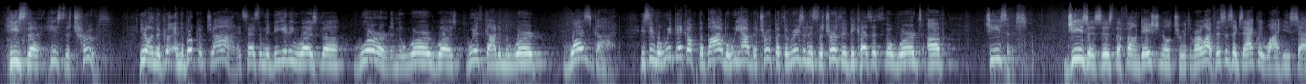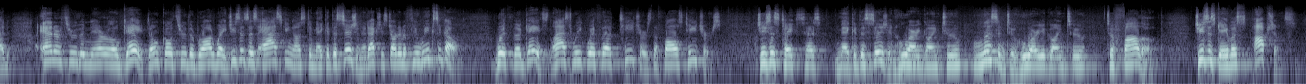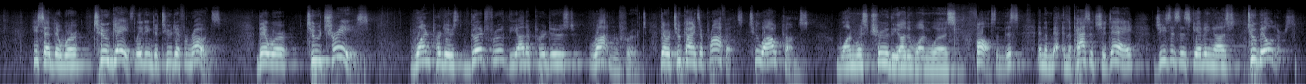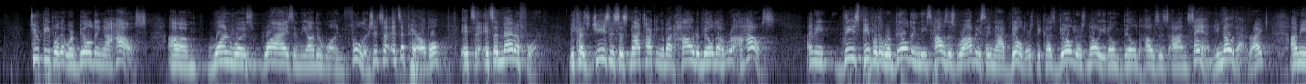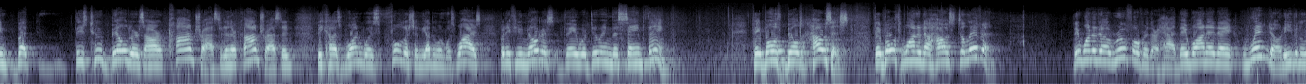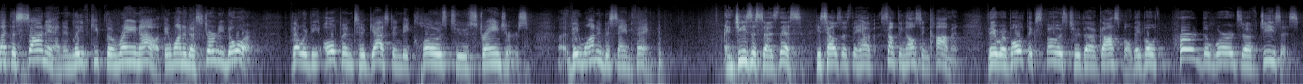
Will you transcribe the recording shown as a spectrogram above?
He's the, he's the truth. You know, in the, in the book of John, it says, In the beginning was the Word, and the Word was with God, and the Word was God. You see, when we pick up the Bible, we have the truth, but the reason it's the truth is because it's the words of Jesus. Jesus is the foundational truth of our life. This is exactly why he said, Enter through the narrow gate, don't go through the broad way. Jesus is asking us to make a decision. It actually started a few weeks ago with the gates, last week with the teachers, the false teachers. Jesus takes says, make a decision. Who are you going to listen to? Who are you going to, to follow? Jesus gave us options. He said there were two gates leading to two different roads. There were two trees. One produced good fruit, the other produced rotten fruit. There were two kinds of prophets, two outcomes. One was true, the other one was false. And this in the, in the passage today, Jesus is giving us two builders, two people that were building a house. Um, one was wise and the other one foolish. It's a, it's a parable, it's a, it's a metaphor because Jesus is not talking about how to build a, a house. I mean, these people that were building these houses were obviously not builders because builders know you don't build houses on sand. You know that, right? I mean, but these two builders are contrasted, and they're contrasted because one was foolish and the other one was wise. But if you notice, they were doing the same thing. They both built houses, they both wanted a house to live in. They wanted a roof over their head. They wanted a window to even let the sun in and leave, keep the rain out. They wanted a sturdy door that would be open to guests and be closed to strangers. Uh, they wanted the same thing. And Jesus says this He tells us they have something else in common. They were both exposed to the gospel, they both heard the words of Jesus.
